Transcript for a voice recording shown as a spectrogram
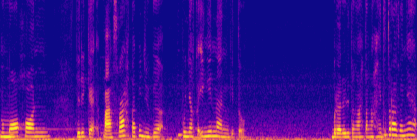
memohon. Jadi kayak pasrah tapi juga punya keinginan gitu berada di tengah-tengah itu tuh rasanya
